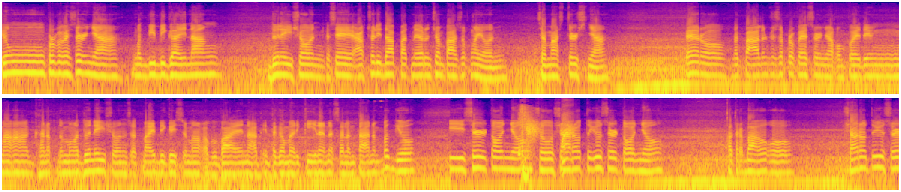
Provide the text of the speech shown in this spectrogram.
yung professor niya magbibigay ng donation. Kasi actually dapat meron siyang pasok ngayon sa masters niya. Pero nagpaalam siya sa professor niya kung pwedeng maghanap ng mga donations at maibigay sa mga kababayan natin taga Marikina na salanta ng bagyo. Si Sir Tonyo so shout out to you Sir Tonyo. Katrabaho ko shout out to you sir.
